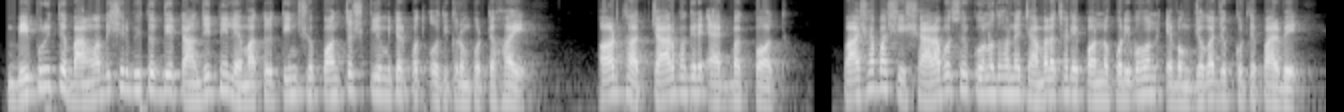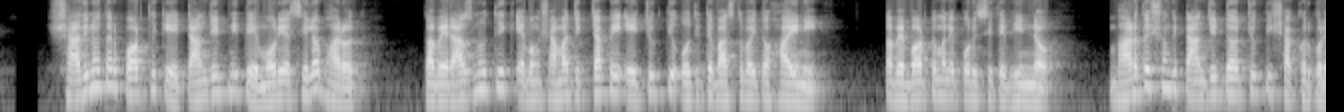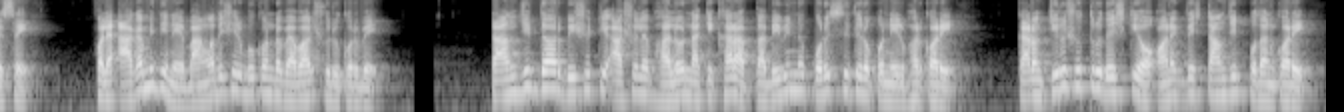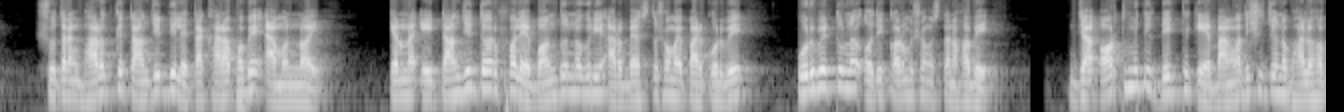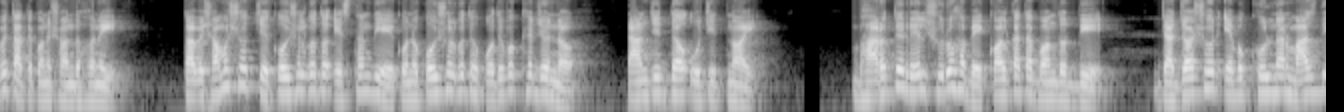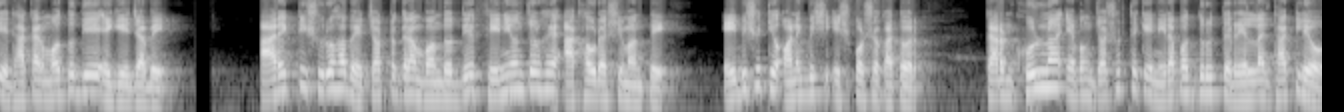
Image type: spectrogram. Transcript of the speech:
বিপরীতে বাংলাদেশের ভিতর দিয়ে ট্রানজিট নিলে মাত্র তিনশো পঞ্চাশ কিলোমিটার পথ অতিক্রম করতে হয়। অর্থাৎ চার ভাগের এক ভাগ পথ। পাশাপাশি সারা বছর কোনো ধরনের ঝামেলা ছাড়াই পণ্য পরিবহন এবং যোগাযোগ করতে পারবে। স্বাধীনতার পর থেকে ট্রানজিট নিতে মরিয়া ছিল ভারত। তবে রাজনৈতিক এবং সামাজিক চাপে এই চুক্তি অতীতে বাস্তবায়িত হয়নি। তবে বর্তমানে পরিস্থিতি ভিন্ন। ভারতের সঙ্গে ট্রানজিট দেওয়ার চুক্তি স্বাক্ষর করেছে। ফলে আগামী দিনে বাংলাদেশের ভূখণ্ড ব্যবহার শুরু করবে। ট্রানজিট দেওয়ার বিষয়টি আসলে ভালো নাকি খারাপ তা বিভিন্ন পরিস্থিতির ওপর নির্ভর করে। কারণ চিরশত্রু দেশকেও অনেক দেশ ট্রানজিট প্রদান করে। সুতরাং ভারতকে ট্রানজিট দিলে তা খারাপ হবে এমন নয়। কেননা এই ট্রানজিট দেওয়ার ফলে বন্দরনগরী আরও ব্যস্ত সময় পার করবে। পূর্বের তুলনায় অধিক কর্মসংস্থান হবে। যা অর্থনীতির দিক থেকে বাংলাদেশের জন্য ভালো হবে তাতে কোনো সন্দেহ নেই। তবে সমস্যা হচ্ছে কৌশলগত স্থান দিয়ে কোনো কৌশলগত প্রতিপক্ষের জন্য ট্রানজিট দেওয়া উচিত নয়। ভারতের রেল শুরু হবে কলকাতা বন্দর দিয়ে, যা যশোর এবং খুলনার মাঝ দিয়ে ঢাকার মধ্য দিয়ে এগিয়ে যাবে। আরেকটি শুরু হবে চট্টগ্রাম বন্দর দিয়ে ফেনী অঞ্চল হয়ে আখাউড়া সীমান্তে। এই বিষয়টি অনেক বেশি স্পর্শকাতর, কারণ খুলনা এবং যশোর থেকে নিরাপদ দূরত্বে রেল লাইন থাকলেও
